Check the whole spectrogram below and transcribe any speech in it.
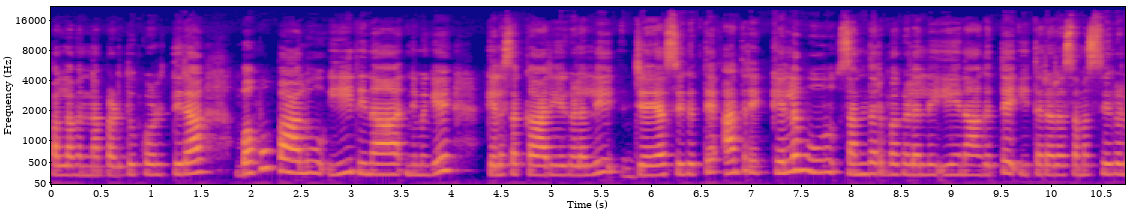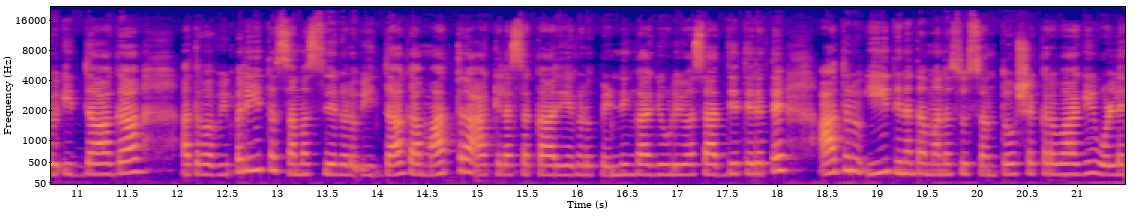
ಫಲವನ್ನು ಪಡೆದುಕೊಳ್ತೀರಾ. ಬಹುಪಾಲು ಈ ದಿನ ನಿಮಗೆ ಕೆಲಸ ಕಾರ್ಯಗಳಲ್ಲಿ ಜಯ ಸಿಗುತ್ತೆ. ಆದರೆ ಕೆಲವು ಸಂದರ್ಭಗಳಲ್ಲಿ ಏನಾಗುತ್ತೆ? ಇತರರ ಸಮಸ್ಯೆಗಳು ಇದ್ದಾಗ ಅಥವಾ ವಿಪರೀತ ಸಮಸ್ಯೆಗಳು ಇದ್ದಾಗ ಮಾತ್ರ ಆ ಕೆಲಸ ಕಾರ್ಯಗಳು ಪೆಂಡಿಂಗ್ ಆಗಿ ಉಳಿಯುವ ಸಾಧ್ಯತೆ ಇರುತ್ತೆ. ಆದರೂ ಈ ದಿನದ ಮನಸ್ಸು ಸಂತೋಷಕರವಾಗಿ ಒಳ್ಳೆ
